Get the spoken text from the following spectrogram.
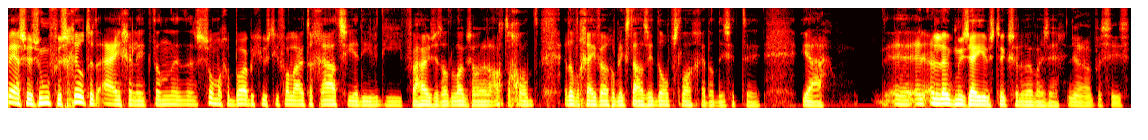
per seizoen verschilt het eigenlijk. Dan, eh, sommige barbecues die vallen uit de gratie en die, die verhuizen dat langzaam naar de achtergrond. En op een gegeven ogenblik staan ze in de opslag. En dan is het, eh, ja, eh, een, een leuk museumstuk zullen we maar zeggen. Ja, precies.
